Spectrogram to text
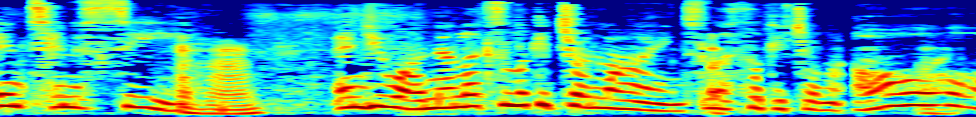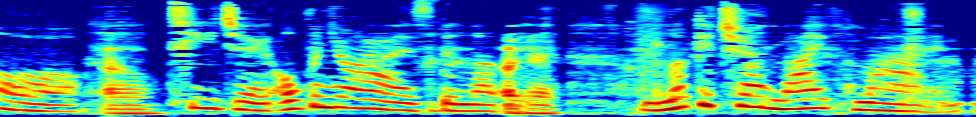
In Tennessee. Mhm. And you are. Now let's look at your lines. Let's look at your line. Oh, Oh. TJ, open your eyes, beloved. Okay. Look at your lifeline.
